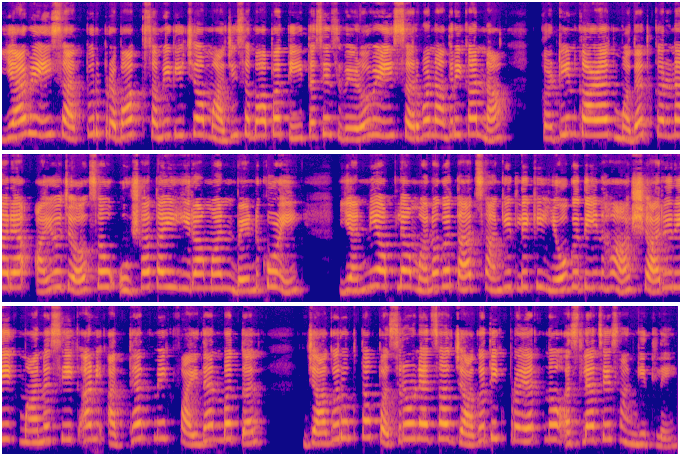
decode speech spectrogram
यावेळी सातपूर प्रभाग समितीच्या माजी सभापती तसेच वेळोवेळी सर्व नागरिकांना कठीण काळात मदत करणाऱ्या आयोजक सौ उषाताई हिरामन बेंडकोळी यांनी आपल्या मनोगतात सांगितले की योग दिन हा शारीरिक मानसिक आणि आध्यात्मिक फायद्यांबद्दल जागरूकता पसरवण्याचा जागतिक प्रयत्न असल्याचे सांगितले.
